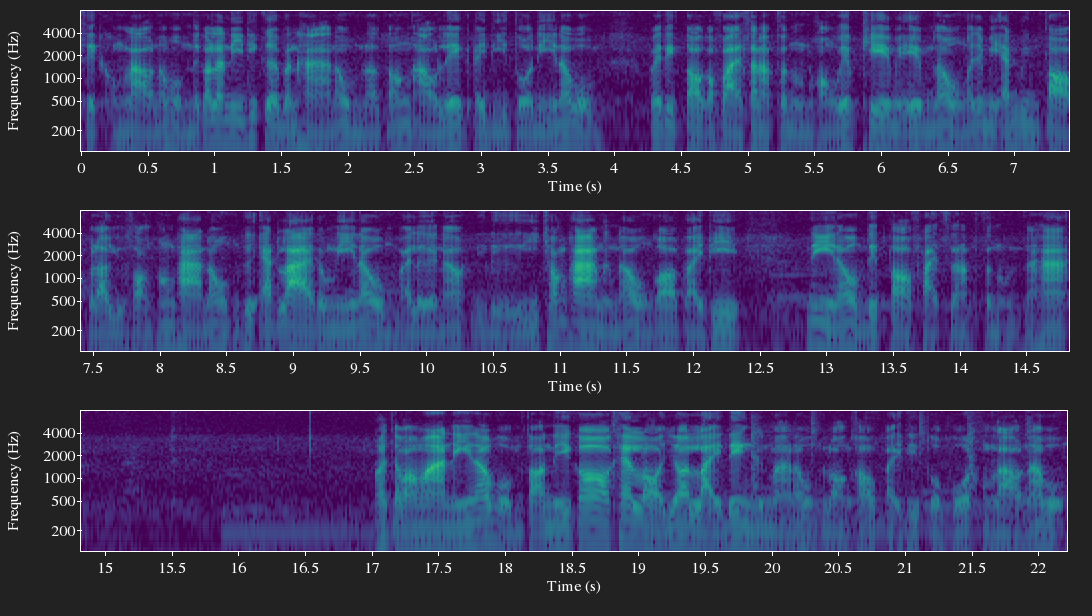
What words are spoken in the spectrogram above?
เสร็จของเรานะผมในกรณีที่เกิดปัญหานะผมเราต้องเอาเลข ID ตัวนี้นะผมไปติดต่อกับฝ่ายสนับสนุนของเว็บ KMM นะผมก็จะมีแอดมินตอบเราอยู่ 2 ช่องทางนะผมคือแอดไลน์ตรงนี้นะผมไปเลยนะหรืออีกช่องทางหนึ่งนะผมก็ไปที่นี่นะผมติดต่อฝ่ายสนับสนุนนะฮะ ก็จะประมาณนี้นะผมตอนนี้ก็แค่รอยอดไลค์เด้งขึ้นมานะผมลองเข้าไปที่ตัวโพสต์ของเรานะผม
